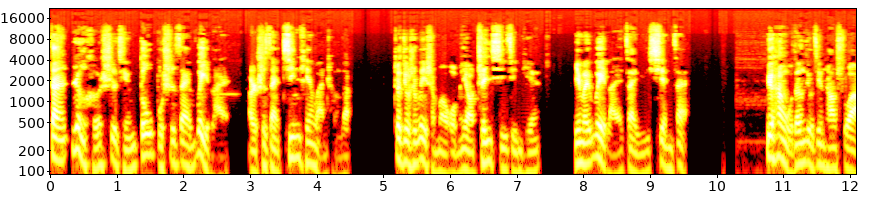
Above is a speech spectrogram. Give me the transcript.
但任何事情都不是在未来，而是在今天完成的。这就是为什么我们要珍惜今天，因为未来在于现在。约翰·伍登就经常说啊，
